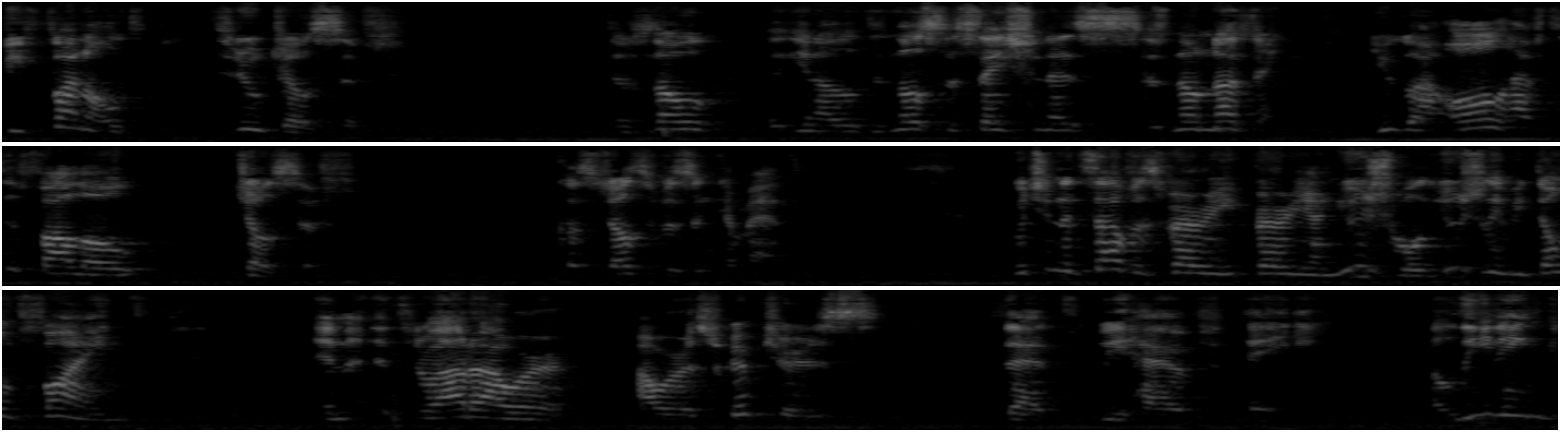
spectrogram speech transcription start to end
be funneled through Joseph. There's no, you know, there's no cessationists, there's no nothing. You all have to follow Joseph because Joseph is in command, which in itself is very, very unusual. Usually we don't find in throughout our our scriptures that we have a, a leading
